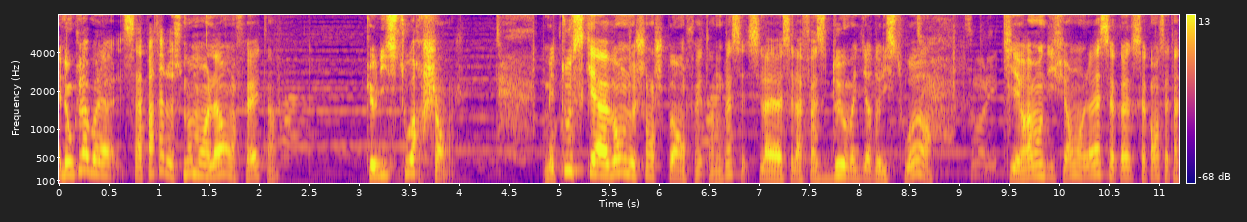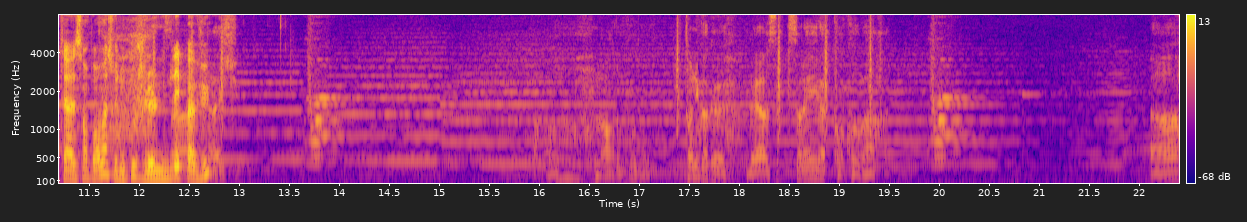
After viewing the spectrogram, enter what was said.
Et donc là, voilà, c'est à partir de ce moment-là, en fait, hein, que l'histoire change. Mais tout ce qui est avant ne change pas, en fait. Hein. Donc là, c'est la, phase 2, on va dire, de l'histoire, qui est vraiment différente. Là, ça, ça, commence à être intéressant pour moi, parce que du coup, je ne l'ai pas vu. Ah,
